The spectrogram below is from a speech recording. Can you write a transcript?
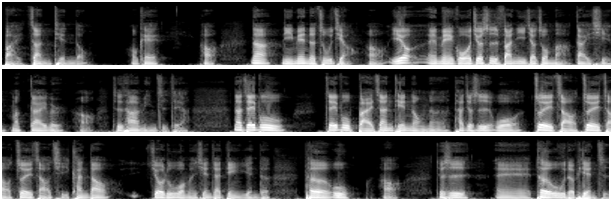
百战天龙》。OK，好，那里面的主角，好，也有诶，美国就是翻译叫做马盖先 （MacGyver），好，这是他的名字。这样，那这一部这一部《百战天龙》呢，它就是我最早最早最早期看到，就如我们现在电影演的特务，好，就是诶特务的片子。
